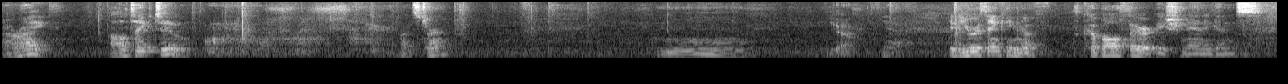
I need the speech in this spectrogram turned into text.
know. Alright. I'll take two. That's turn. Mm, yeah. Yeah. If you were thinking of Cabal Therapy shenanigans,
